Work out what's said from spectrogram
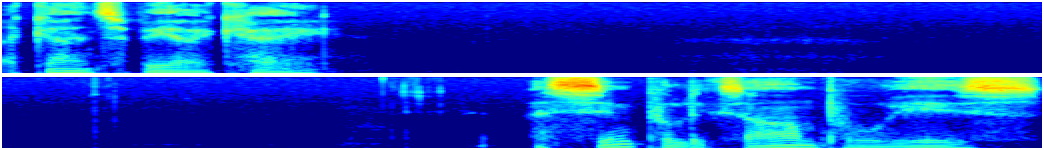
are going to be okay. A simple example is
